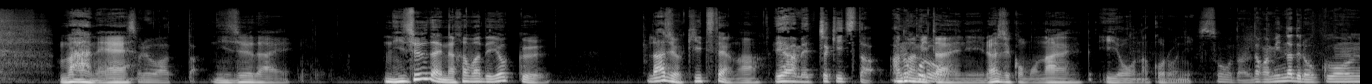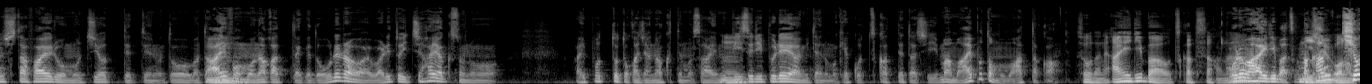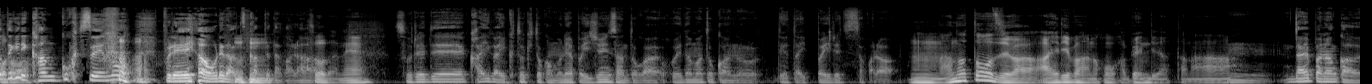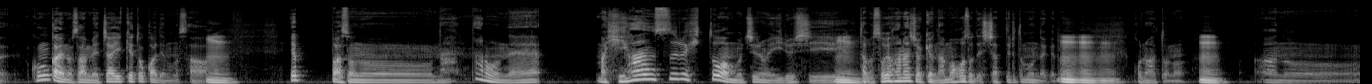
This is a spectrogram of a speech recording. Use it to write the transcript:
まあね。それはあった。20代。20代半ばでよく、ラジオ聞いてたよな。いや、めっちゃ聞いてた。あの今みたいにラジコもないような頃に。そうだね。だからみんなで録音したファイルを持ち寄ってっていうのと、また iPhone もなかったけど、うん、俺らは割といち早くその、iPod とかじゃなくてもさ、MP3 プレイヤーみたいなのも結構使ってたし、まあまあ iPod ももあったか。そうだね。iRiver を使ってたかな。俺も iRiver 使って、まあ、基本的に韓国製のプレイヤーを俺ら使ってたから。そうだね。それで海外行く時とかもね、やっぱ伊集院さんとか、吠え玉とかのデータいっぱい入れてたから。うん、あの当時はアイリバーの方が便利だったなうん。だやっぱなんか、今回のさ、めちゃイケとかでもさ、うん、やっぱその、なんだろうね。まあ批判する人はもちろんいるし、うん、多分そういう話を今日生放送でしちゃってると思うんだけど、この後の。うん、あのー、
